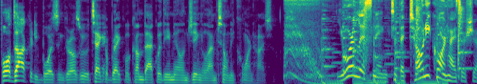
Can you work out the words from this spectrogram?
Paul Daugherty, boys and girls. We will take a break. We'll come back with email and jingle. I'm Tony Kornheiser. You're listening to The Tony Kornheiser Show.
